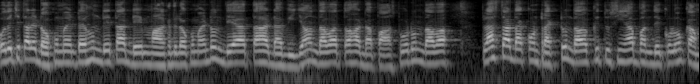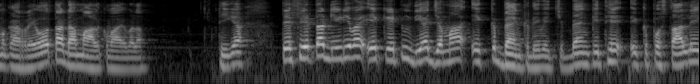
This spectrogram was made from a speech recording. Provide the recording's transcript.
ਉਹਦੇ 'ਚ ਤੁਹਾਡੇ ਡਾਕੂਮੈਂਟ ਹੁੰਦੇ, ਤੁਹਾਡੇ ਮਾਲਕ ਦੇ ਡਾਕੂਮੈਂਟ ਹੁੰਦੇ ਆ, ਤੁਹਾਡਾ ਵੀਜ਼ਾ ਹੁੰਦਾ ਵਾ, ਤੁਹਾਡਾ ਪਾਸਪੋਰਟ ਹੁੰਦਾ ਵਾ ਪਲੱਸ ਤੁਹਾਡਾ ਕੰਟਰੈਕਟ ਹੁੰਦਾ ਵਾ ਕਿ ਤੁਸੀਂ ਆ ਬੰਦੇ ਕੋਲੋਂ ਕੰਮ ਕਰ ਰਹੇ ਹੋ, ਤੁਹਾਡਾ ਮਾਲਕ ਵਾ ਇਹ ਵਾਲਾ। ਠੀਕ ਆ? ਤੇ ਫਿਰ ਤੁਹਾਡੀ ਜਿਹੜੀ ਵਾ ਇਹ ਕਿਟ ਹੁੰਦੀ ਆ, ਜਮਾ ਇੱਕ ਬੈਂਕ ਦੇ ਵਿੱਚ। ਬੈਂਕ ਇੱਥੇ ਇੱਕ ਪੁਸਤਾਲੇ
